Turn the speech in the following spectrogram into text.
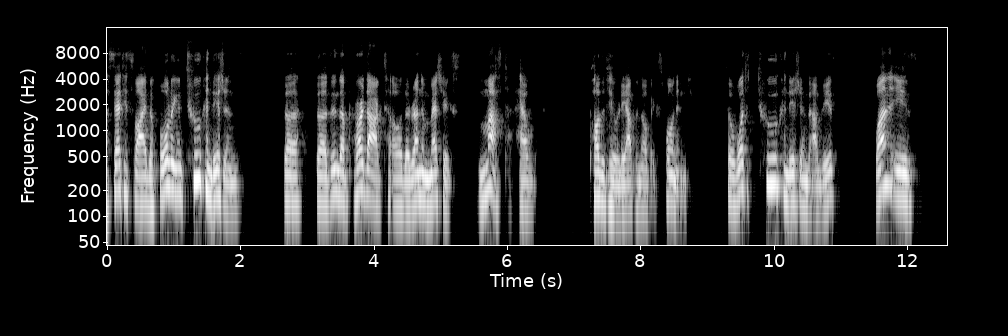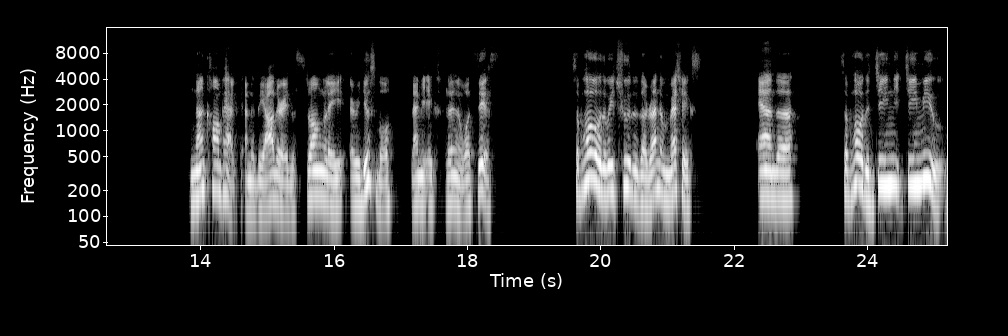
satisfy the following two conditions, the, the, then the product of the random matrix must have positive Lyapunov exponent. So what two conditions are these? One is non-compact and the other is strongly irreducible. Let me explain what's this. Suppose we choose the random matrix and uh, suppose G, G mu,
